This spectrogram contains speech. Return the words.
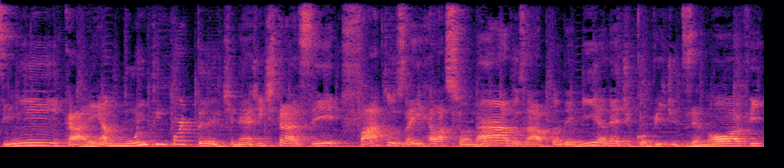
Sim, Karen, é muito importante, né? A gente trazer fatos aí relacionados à pandemia, né, de Covid-19,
